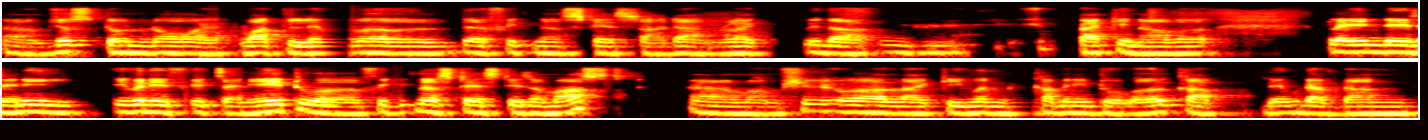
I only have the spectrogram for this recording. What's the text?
Um, just don't know at what level the fitness tests are done. Like with a, back in our playing days, any even if it's an A to a fitness test is a must. Um, I'm sure, like even coming into a World Cup, they would have done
